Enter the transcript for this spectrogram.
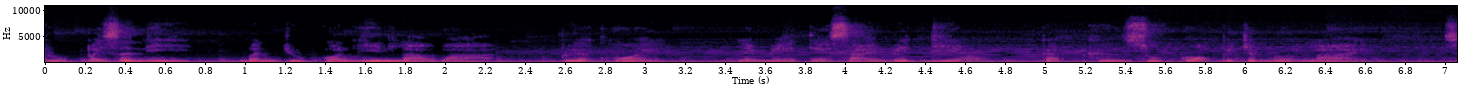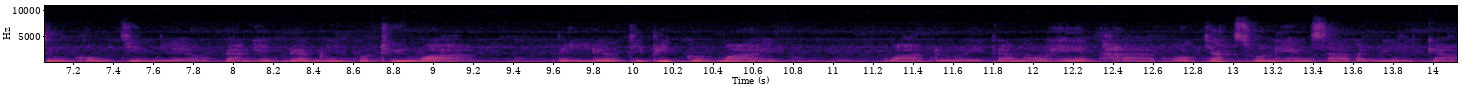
ดุไปรษณีย์บรรจุก้อนหินลาวา เปลือกหอย และแม้แต่สายเม็ดเดียวกลับคืนสู่เกาะเป็นจำนวนหลาย ซึ่งความจริงแล้วการเห็นแบบนี้ก็ถือว่า เป็นเรื่องที่ผิดกฎหมาย ว่าโดยการเอาแฮทาดออกจากส่วนแห่งสหรัฐอเมริกา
